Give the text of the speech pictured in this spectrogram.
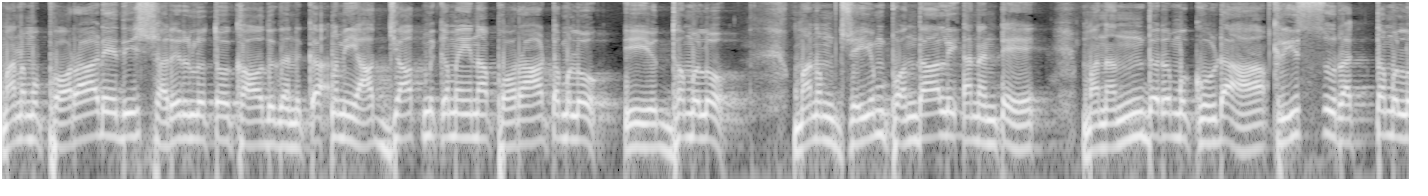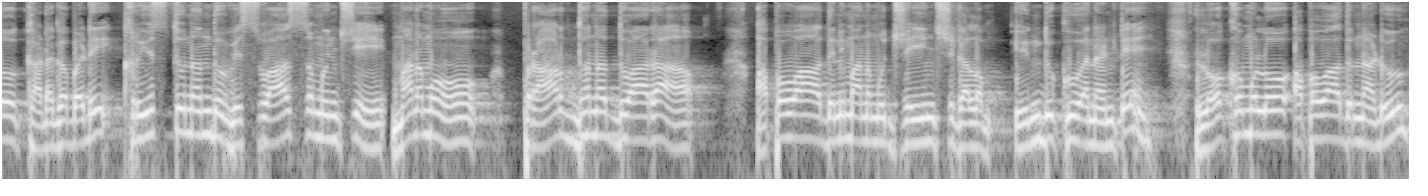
మనము పోరాడేది శరీరులతో కాదు గనుక మనం ఈ ఆధ్యాత్మికమైన పోరాటములో ఈ యుద్ధములో మనం జయం పొందాలి అనంటే మనందరము కూడా క్రీస్తు రక్తములో కడగబడి క్రీస్తునందు విశ్వాసముంచి మనము ప్రార్థన ద్వారా అపవాదిని మనము జయించగలం. ఎందుకు అని అంటే లోకములో అపవాదున్నాడు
